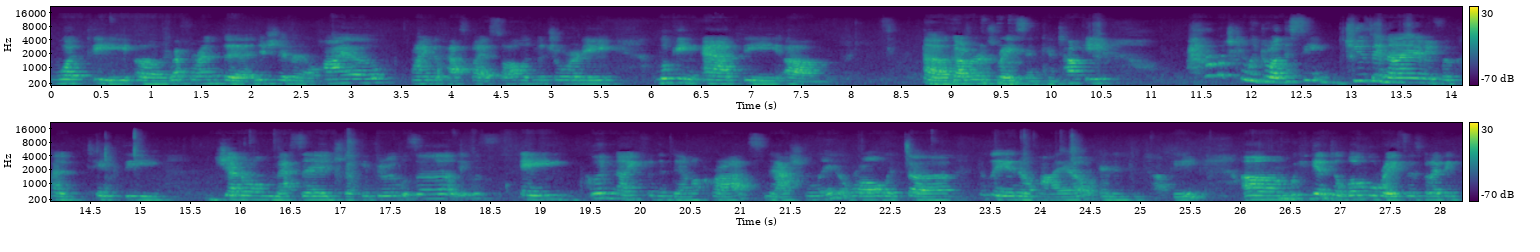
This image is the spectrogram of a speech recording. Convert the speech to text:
what the, uh, referendum, the initiative in Ohio, trying to pass by a solid majority, looking at the, um, uh, governor's race in Kentucky. How much can we draw? This Tuesday night, I mean, if we kind of take the general message that came through, it was a, it was a good night for the Democrats nationally, overall with, uh, particularly in Ohio and in Kentucky. Um, we can get into local races, but I think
